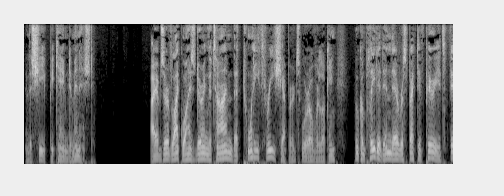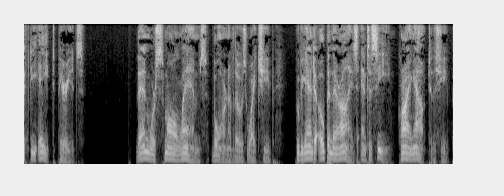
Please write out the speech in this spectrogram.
and the sheep became diminished. I observed likewise during the time that twenty-three shepherds were overlooking, who completed in their respective periods fifty-eight periods. Then were small lambs born of those white sheep, who began to open their eyes and to see, crying out to the sheep.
